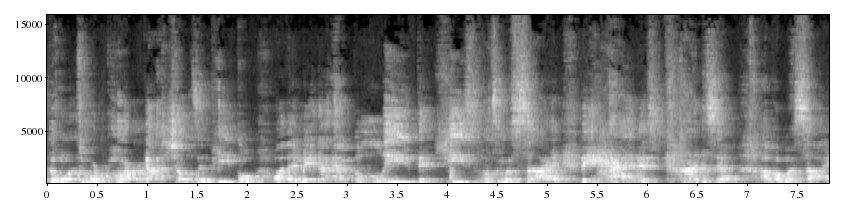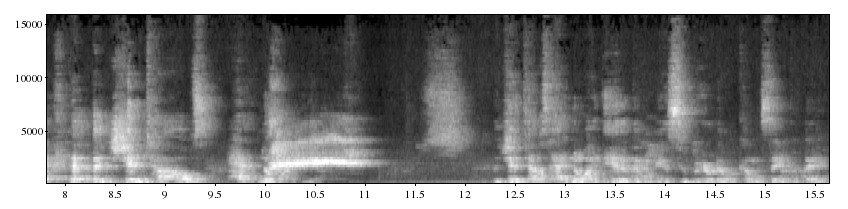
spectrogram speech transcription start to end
the ones who were part of God's chosen people, while they may not have believed that Jesus was a Messiah, they had this concept of a Messiah that the Gentiles had no idea. The Gentiles had no idea that there would be a superhero that would come and save the day.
